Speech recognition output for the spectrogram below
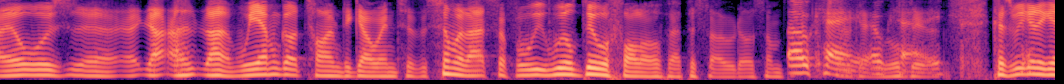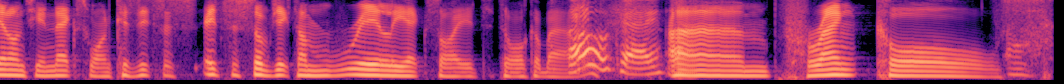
I always, uh, uh, uh, we haven't got time to go into the, some of that stuff. But we will do a follow up episode or something. okay, okay. we'll do it because we're gonna get on to your next one because it's a it's a subject I'm really excited to talk about. Oh, okay. Um, prank calls. give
